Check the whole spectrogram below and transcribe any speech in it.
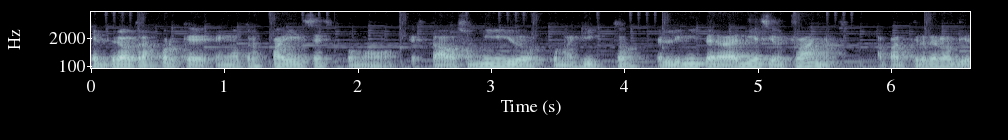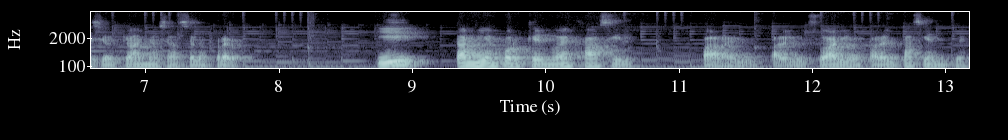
entre otras porque en otros países como Estados Unidos, como Egipto, el límite de edad es 18 años. A partir de los 18 años se hace la prueba. Y también porque no es fácil para el, para el usuario, para el paciente,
